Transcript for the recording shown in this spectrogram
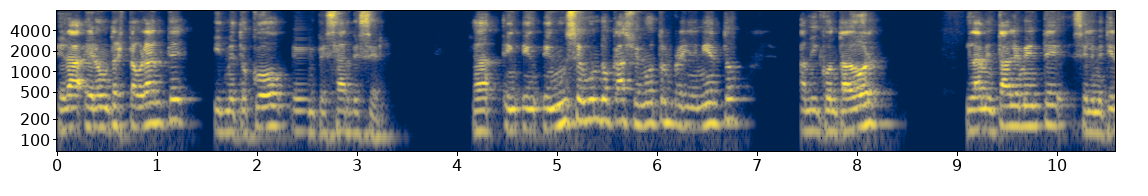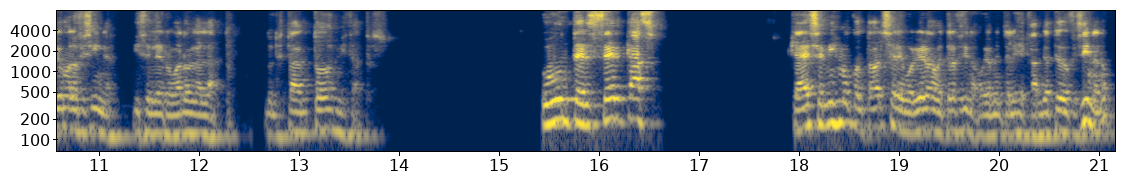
Era, era un restaurante y me tocó empezar de cero. Ah, en, en, un segundo caso, en otro emprendimiento, a mi contador lamentablemente se le metieron a la oficina y se le robaron la laptop, donde estaban todos mis datos. Hubo un tercer caso que a ese mismo contador se le volvieron a meter a la oficina. Obviamente le dije, cámbiate de oficina, ¿no?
